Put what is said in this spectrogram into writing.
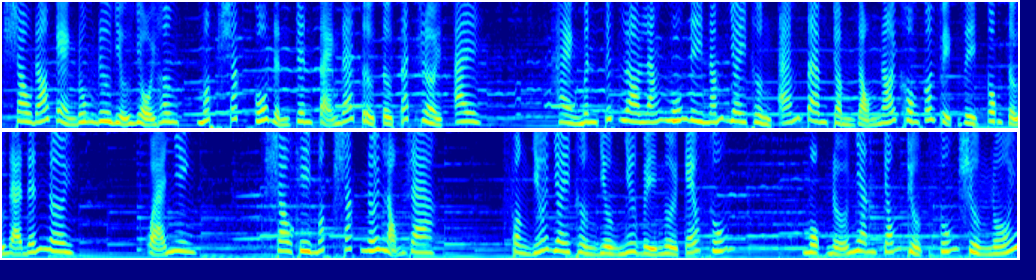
Sau đó càng đung đưa dữ dội hơn, Móc sắt cố định trên tảng đá từ từ tách rời, Ai? Hàng Minh tiếp lo lắng muốn đi nắm dây thường ám tam trầm giọng nói không có việc gì, công tử đã đến nơi. Quả nhiên, Sau khi móc sắt nới lỏng ra, Phần dưới dây thường dường như bị người kéo xuống. Một nửa nhanh chóng trượt xuống sườn nối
